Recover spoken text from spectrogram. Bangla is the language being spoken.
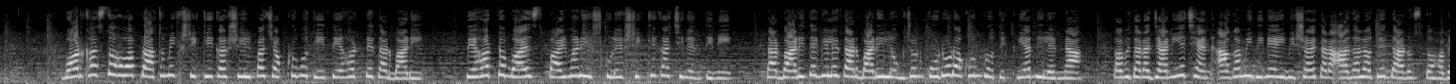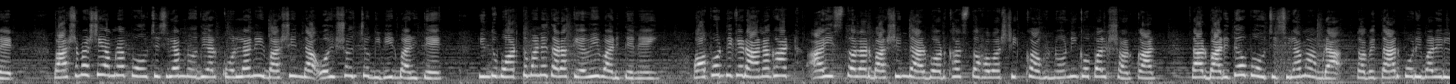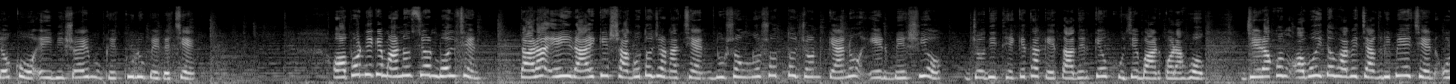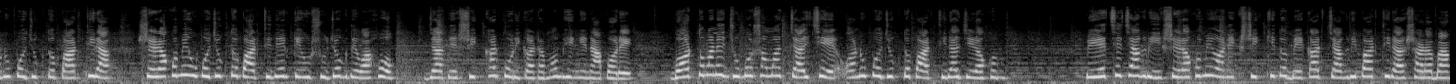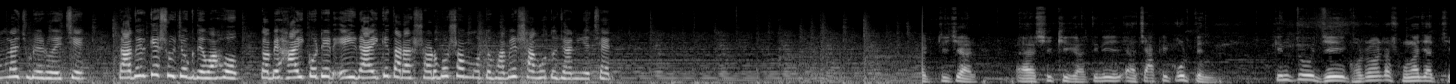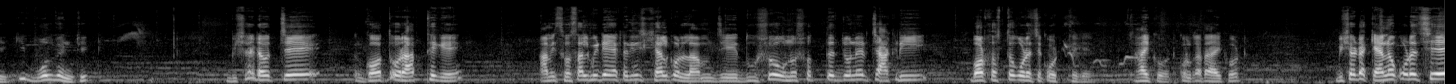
বরখাস্ত হওয়া প্রাথমিক শিক্ষিকা শিল্পা চক্রবর্তী তেহট্টে তার বাড়ি। তেহট্ট বয়েজ প্রাইমারি স্কুলের শিক্ষিকা ছিলেন তিনি। তার বাড়িতে গেলে তার বাড়ির লোকজন কোনো রকম প্রতিক্রিয়া দিলেন না। তবে তারা জানিয়েছেন, আগামী দিনে এই বিষয়ে তারা আদালতের দ্বারস্থ হবেন। পাশাপাশি আমরা পৌঁছেছিলাম নদিয়ার কল্যাণীর বাসিন্দা ঐশ্বর্যগিরির বাড়িতে। কিন্তু বর্তমানে তারা কেউই বাড়িতে নেই। অপরদিকে রানাঘাট, আইসতলার বাসিন্দার বরখাস্ত হওয়া শিক্ষক ননীগোপাল সরকার। তার বাড়িতেও পৌঁছেছিলাম আমরা, তবে তার পরিবারের লোকও এই বিষয়ে মুখে কুলু পেটেছে। অপরদিকে মানুষজন বলছেন, তারা এই রায়কে স্বাগত জানাচ্ছেন। দুশো উনসত্তর জন কেন এর বেশিও যদি থেকে থাকে তাদেরকেও খুঁজে বার করা হোক। যেরকম অবৈধভাবে চাকরি পেয়েছেন অনুপযুক্ত প্রার্থীরা, সেরকমই উপযুক্ত প্রার্থীদের কেউ সুযোগ দেওয়া হোক, যাতে শিক্ষার পরিকাঠামো ভেঙে না পড়ে। বর্তমানে যুব সমাজ চাইছে অনুপযুক্ত প্রার্থীরা যেরকম পেয়েছে চাকরি, সেরকমই অনেক শিক্ষিত বেকার চাকরি প্রার্থীরা সারা বাংলা জুড়ে রয়েছে। তাদেরকে সুযোগ দেওয়া হোক, তবে হাইকোর্টের এই রায়কে তারা সর্বসম্মতভাবে স্বাগত জানিয়েছেন। টিচার শিক্ষিকা, তিনি চাকরি করতেন। কিন্তু যে ঘটনাটা শোনা যাচ্ছে, কি বলবেন ঠিক? বিষয়টা হচ্ছে, গত রাত থেকে আমি সোশ্যাল মিডিয়ায় একটা জিনিস খেয়াল করলাম যে দুশো উনসত্তর জনের চাকরি বরখাস্ত করেছে কোর্ট থেকে, হাইকোর্ট, কলকাতা হাইকোর্ট। বিষয়টা কেন করেছে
